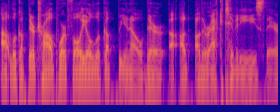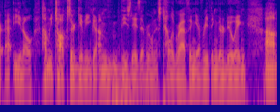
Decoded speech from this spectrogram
Uh, look up their trial portfolio. Look up you know their uh, other activities. Their uh, you know how many talks they're giving. These days, everyone is telegraphing everything they're doing. Um,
